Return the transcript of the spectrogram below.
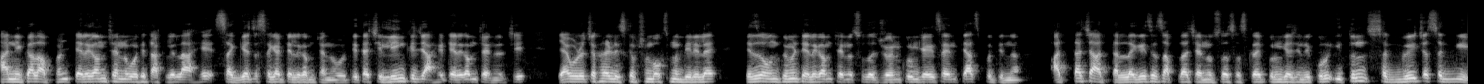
हा निकाल आपण टेलिग्राम चॅनलवरती टाकलेला आहे. सगळ्याच्या सगळ्या टेलिग्राम चॅनलवरती त्याची लिंक जी आहे टेलिग्राम चॅनलची या व्हिडिओच्या खाली डिस्क्रिप्शन बॉक्समध्ये दिलेलं आहे. ते जाऊन तुम्ही टेलिग्राम चॅनल सुद्धा जॉईन करून घ्यायचं आहे. आणि त्याच पद्धतीनं आत्ताच्या आत्ता लगेचच आपला चॅनल सुद्धा सबस्क्राईब करून घ्या. जेणेकरून इथून सगळीच्या सगळी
